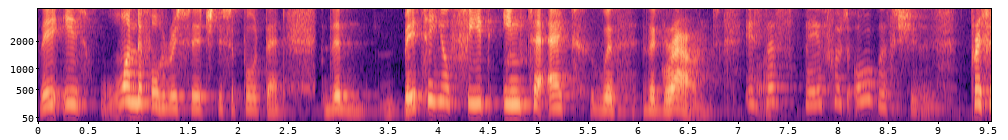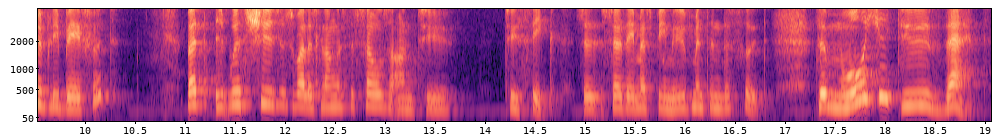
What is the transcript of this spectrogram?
there is wonderful research to support that. The better your feet interact with the ground. Is this barefoot or with shoes? Preferably barefoot, but with shoes as well, as long as the soles aren't too, too thick. So, so there must be movement in the foot. The more you do that,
